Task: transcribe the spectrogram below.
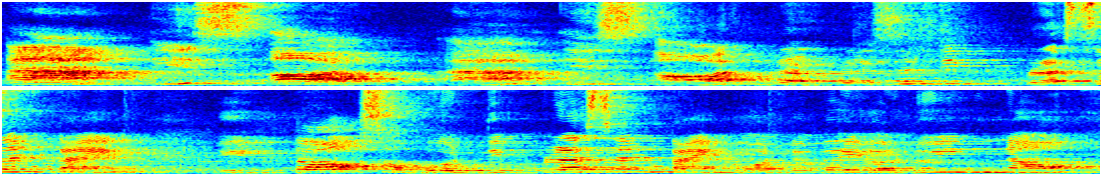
am is are. Am is are represent the present time. It talks about the present time whatever you are doing now.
